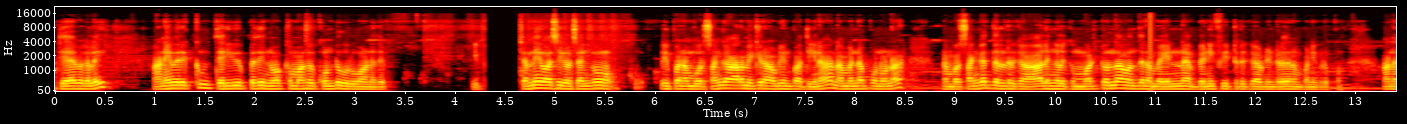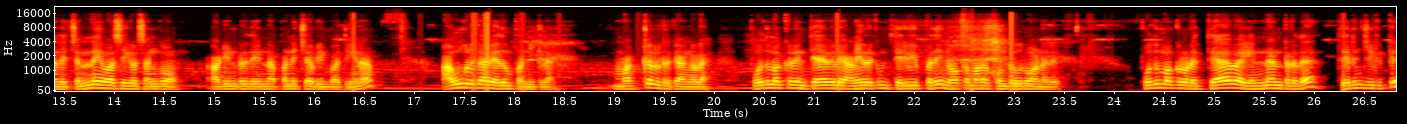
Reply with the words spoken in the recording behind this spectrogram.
தேவைகளை அனைவருக்கும் தெரிவிப்பதை நோக்கமாக கொண்டு உருவானது. இப்ப சென்னை வாசிகள் சங்கம் இப்போ நம்ம ஒரு சங்கம் ஆரம்பிக்கிறோம் அப்படின்னு பார்த்தீங்கன்னா, நம்ம என்ன பண்ணுவோம்னா, நம்ம சங்கத்தில் இருக்க ஆளுங்களுக்கு மட்டும்தான் வந்து நம்ம என்ன பெனிஃபிட் இருக்குது அப்படின்றத நம்ம பண்ணி கொடுப்போம் ஆனால் இந்த சென்னை வாசிகள் சங்கம் அப்படின்றது என்ன பண்ணிச்சு அப்படின்னு பார்த்தீங்கன்னா, அவங்களுக்காக எதுவும் பண்ணிக்கல. மக்கள் இருக்காங்கள பொதுமக்களின் தேவைகளை அனைவருக்கும் தெரிவிப்பதை நோக்கமாக கொண்டு உருவானது. பொதுமக்களோட தேவை என்னன்றத தெரிஞ்சுக்கிட்டு,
